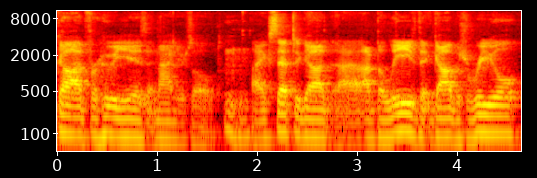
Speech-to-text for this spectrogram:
God for who He is at nine years old. I accepted God. I, I believed that God was real,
